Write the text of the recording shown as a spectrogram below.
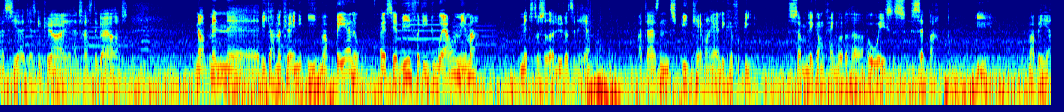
Jeg siger, at jeg skal køre øh, 50, det gør jeg også. Nå, men øh, vi kan med at køre ind i Marbella nu. Og jeg siger vi, fordi du er jo med mig, mens du sidder og lytter til det her. Og der er sådan en speedkamera her, jeg lige kører forbi, som ligger omkring noget, der hedder Oasis Center i Marbella.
